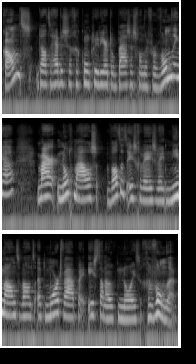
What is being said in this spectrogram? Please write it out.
kant. Dat hebben ze geconcludeerd op basis van de verwondingen. Maar nogmaals, wat het is geweest weet niemand, want het moordwapen is dan ook nooit gevonden.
